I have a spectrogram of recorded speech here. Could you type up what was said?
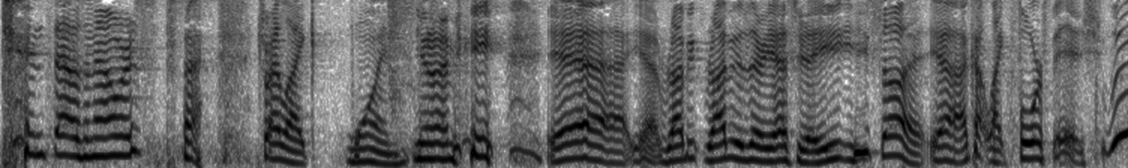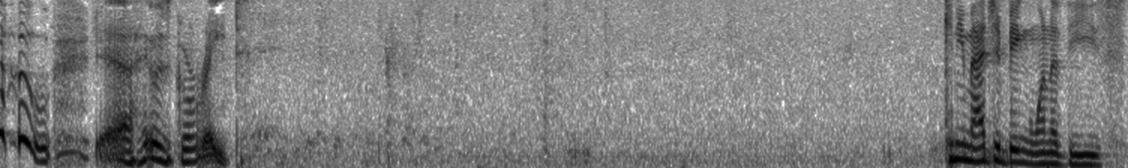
10,000 hours? Try like one. You know what I mean? Yeah, yeah. Robbie, Robbie was there yesterday. He, he saw it. Yeah, I caught like four fish. Woo! Yeah, it was great. Can you imagine being one of these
